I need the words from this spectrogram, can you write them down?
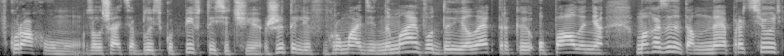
в Кураховому залишається близько пів тисячі жителів. В громаді немає води, електрики, опалення. Магазини там не працюють.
